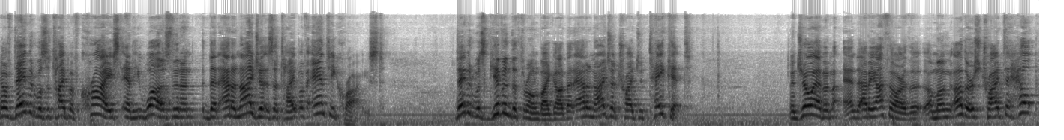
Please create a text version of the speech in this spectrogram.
Now, if David was a type of Christ, and he was, then, then Adonijah is a type of Antichrist. David was given the throne by God, but Adonijah tried to take it. And Joab and Abiathar, the, among others, tried to help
